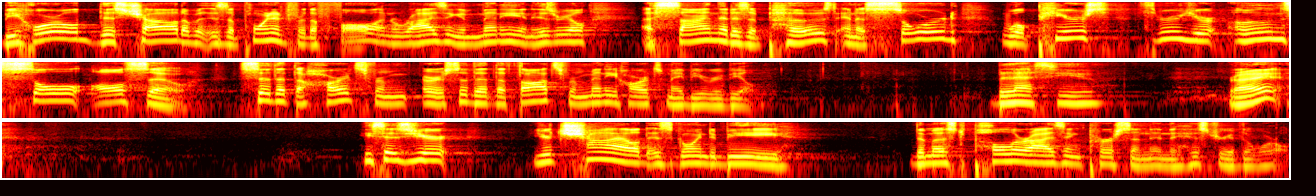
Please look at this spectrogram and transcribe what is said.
Behold, this child is appointed for the fall and rising of many in Israel, a sign that is opposed, and a sword will pierce through your own soul also, so that the hearts from or so that the thoughts from many hearts may be revealed. Bless you. Right? He says, Your, your child is going to be the most polarizing person in the history of the world.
